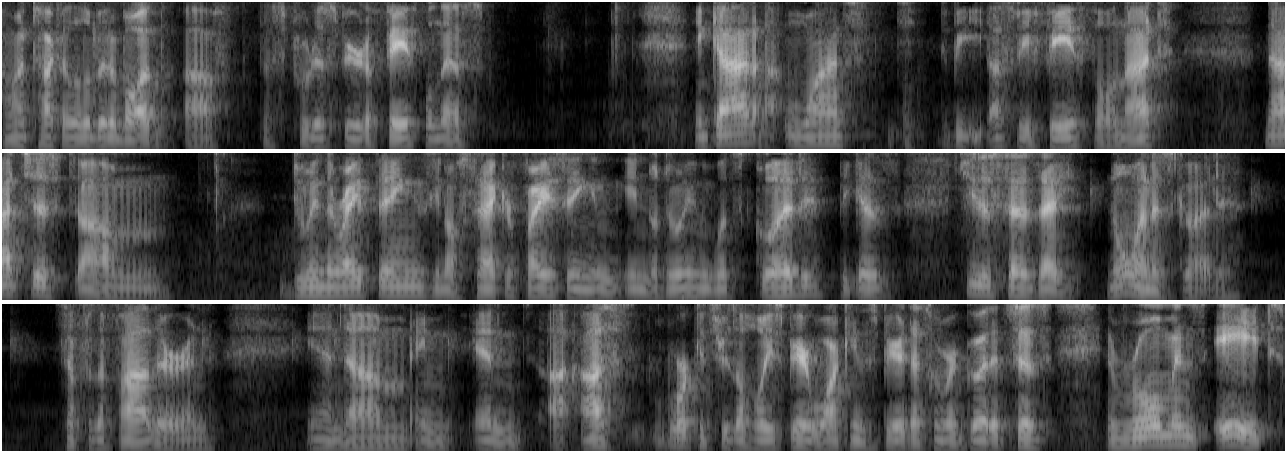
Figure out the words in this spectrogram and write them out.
I want to talk a little bit about uh, this fruit of Spirit of faithfulness. And God wants to be us to be faithful, not not just um, doing the right things, you know, sacrificing and you know doing what's good, because Jesus says that no one is good except for the Father, and and um and and uh, us working through the Holy Spirit, walking in the Spirit, that's when we're good. It says in Romans eight,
